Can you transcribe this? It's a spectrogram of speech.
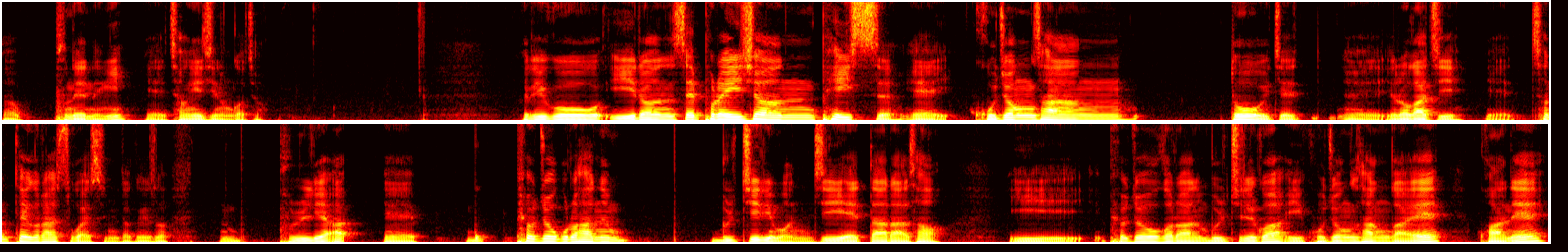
어, 분해능이 예, 정해지는 거죠. 그리고 이런 separation phase 예, 고정상도 이제 예, 여러 가지 예, 선택을 할 수가 있습니다. 그래서 분리 예, 목표적으로 하는 물질이 뭔지에 따라서 이 표적을 하는 물질과 이 고정상과의 관의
